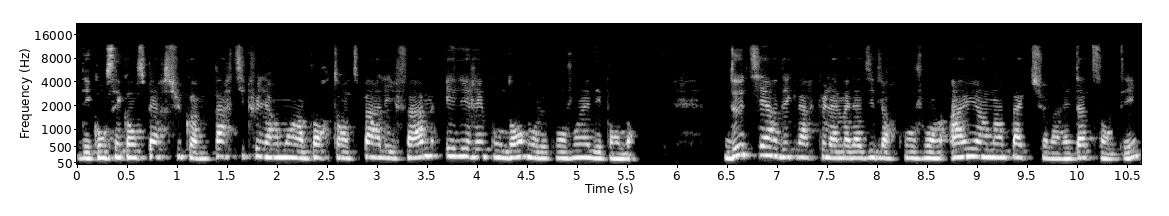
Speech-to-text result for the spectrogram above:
Des conséquences perçues comme particulièrement importantes par les femmes et les répondants dont le conjoint est dépendant. Deux tiers déclarent que la maladie de leur conjoint a eu un impact sur leur état de santé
